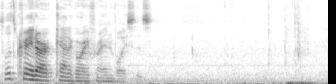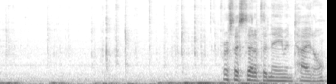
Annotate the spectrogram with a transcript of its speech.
So let's create our category for invoices. First I set up the name and title,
